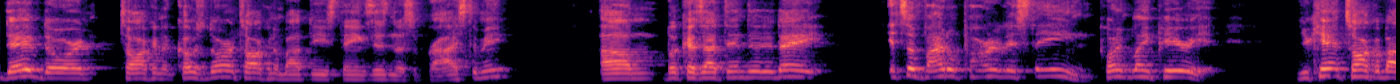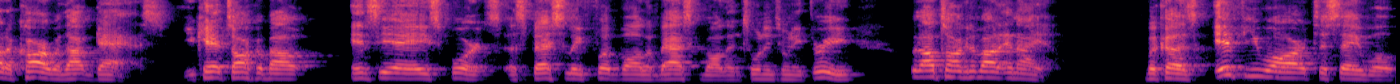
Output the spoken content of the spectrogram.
Dave Doeren talking to Coach Doeren talking about these things isn't a surprise to me, um, because at the end of the day, it's a vital part of this thing, point blank, period. You can't talk about a car without gas. You can't talk about NCAA sports, especially football and basketball in 2023, without talking about NIL. Because if you are to say, well,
